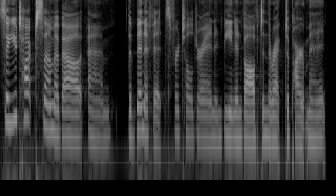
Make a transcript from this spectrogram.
So you talked some about um, the benefits for children and being involved in the rec department.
